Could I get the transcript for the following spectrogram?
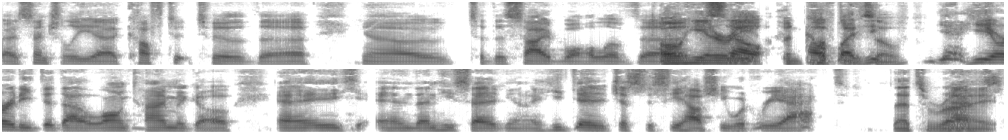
essentially uh, cuffed to, the, you know, to the sidewall of the. oh he had already cell. uncuffed but he- himself Yeah, he already did that a long time ago, and he, and then he said, you know, he did it just to see how she would react. that's right That's-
